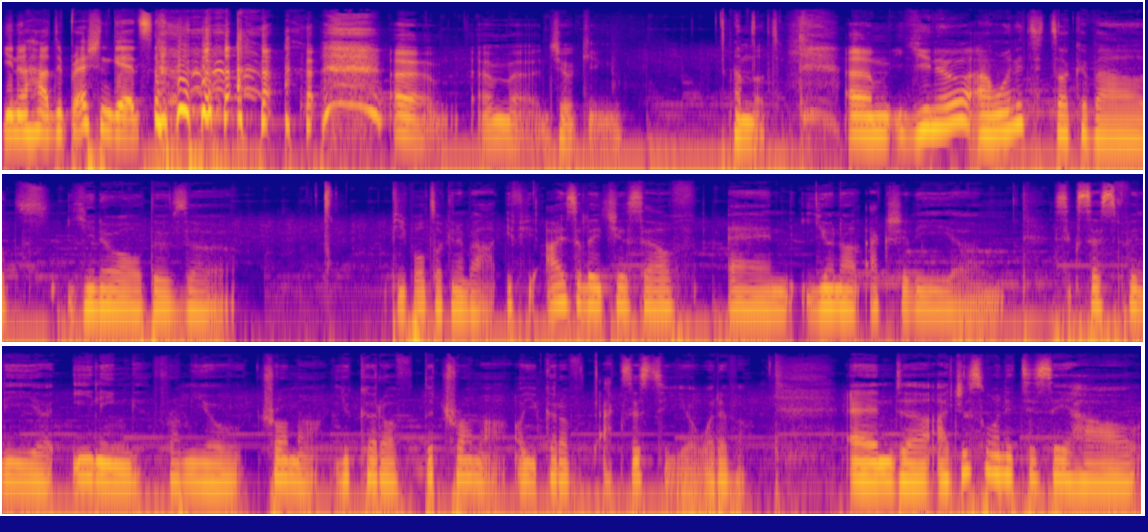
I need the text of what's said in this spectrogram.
you know how depression gets. um, I'm uh, joking. I'm not. Um, you know, I wanted to talk about, you know, all those uh, people talking about if you isolate yourself and you're not actually um, successfully uh, healing from your trauma, you cut off the trauma or you cut off access to you or whatever. And uh, I just wanted to say how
